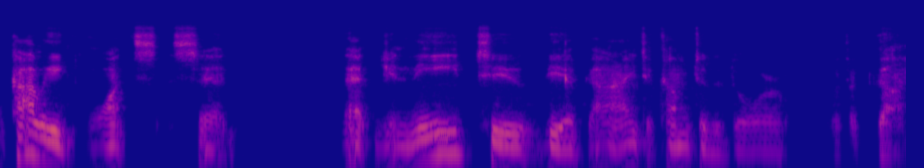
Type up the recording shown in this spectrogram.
A colleague once said that you need to be a guy to come to the door with a gun.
